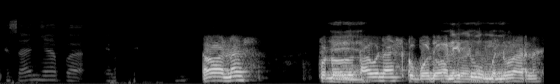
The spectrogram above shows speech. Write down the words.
biasanya apa em- Oh Nas, perlu lu Iya. tahu Nas, kebodohan Bener, itu bener, bener. menular Nas.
